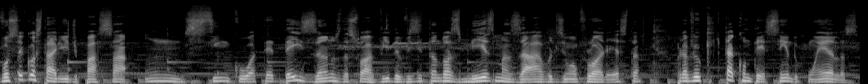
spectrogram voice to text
Você gostaria de passar uns 5 ou até 10 anos da sua vida visitando as mesmas árvores em uma floresta para ver o que está acontecendo com elas?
